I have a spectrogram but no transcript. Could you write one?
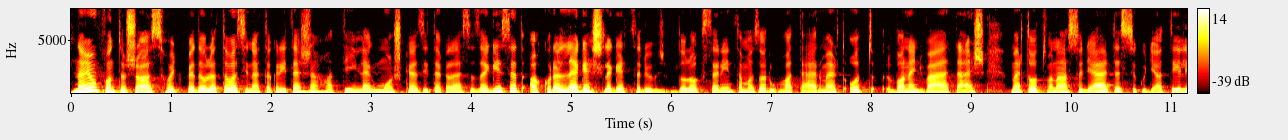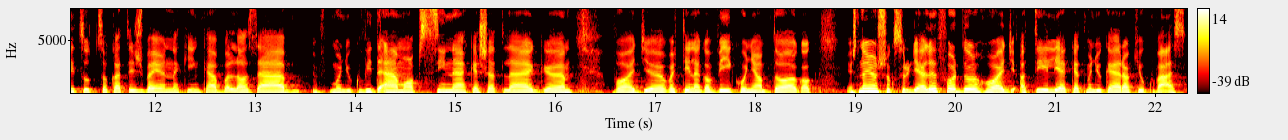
Nagyon fontos az, hogy például a tavaszi takarításnál, ha tényleg most kezditek el ezt az egészet, akkor a legeslegegyszerűbb dolog szerintem az a ruhatár, mert ott van egy váltás. Mert ott van az, hogy eltesszük ugye a téli cuccokat, és bejönnek inkább a lazább, mondjuk vidámabb színek esetleg, vagy, vagy tényleg a vékonyabb dolgok. És nagyon sokszor ugye előfordul, hogy a télieket mondjuk elrakjuk vász,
